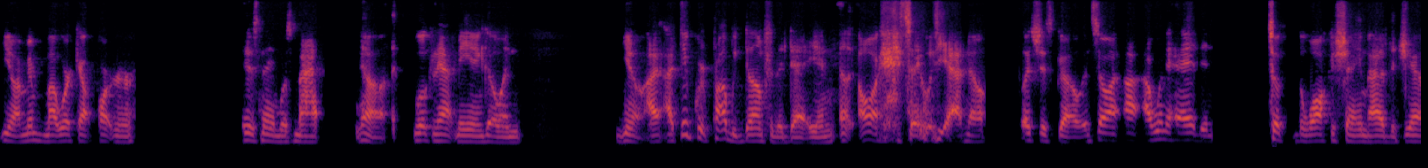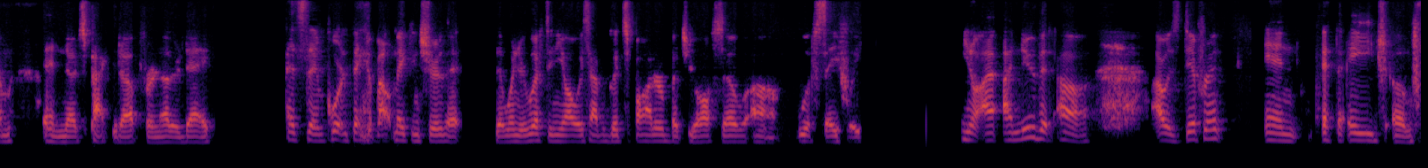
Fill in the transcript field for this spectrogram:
you know, I remember my workout partner, his name was Matt, uh, looking at me and going, you know, I, I, think we're probably done for the day. And uh, all I could say was, yeah, no, let's just go. And so I, I went ahead and took the walk of shame out of the gym and uh, just packed it up for another day. That's the important thing about making sure that that when you're lifting, you always have a good spotter, but you also uh, lift safely. You know, I, I knew that uh, I was different. And at the age of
